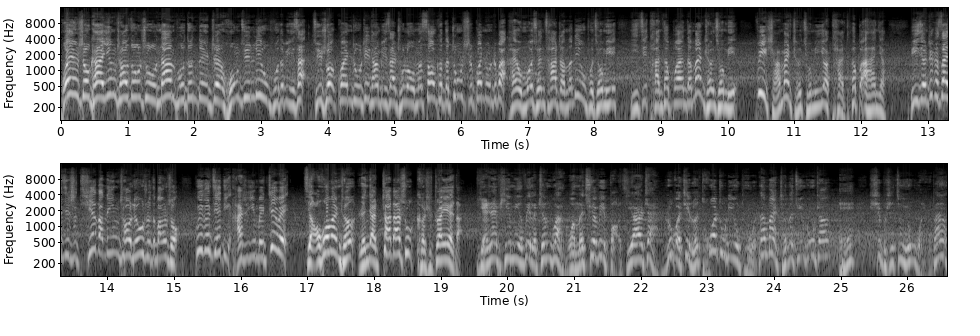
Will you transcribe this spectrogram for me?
欢迎收看英超综述南普顿对阵红军利物浦的比赛。据说关注这场比赛，除了我们骚客的忠实观众之外，还有摩拳擦掌的利物浦球迷以及忐忑不安的曼城球迷。为啥曼城球迷要忐忑不安呢？毕竟这个赛季是铁打的英超流水的榜首，归根结底还是因为这位搅和曼城。人家渣渣叔可是专业的，别人拼命为了争冠，我们却为保级而战。如果这轮拖住利物浦，那曼城的军功章，哎，是不是就有我一半了？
